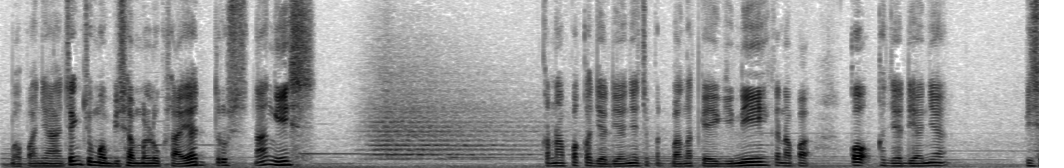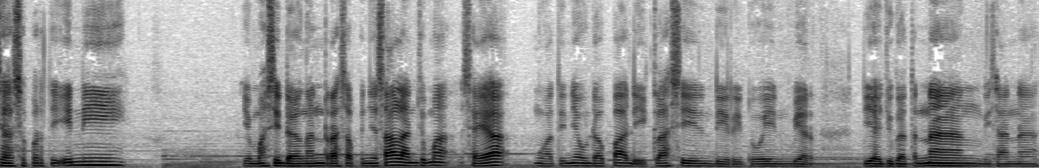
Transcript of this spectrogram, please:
bapaknya Aceng cuma bisa meluk saya terus nangis. Kenapa kejadiannya cepet banget kayak gini? Kenapa kok kejadiannya bisa seperti ini ya masih dengan rasa penyesalan. Cuma saya nguatinnya udah pak diikhlasin diriduin biar dia juga tenang di sana.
